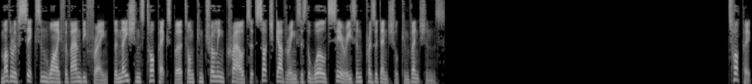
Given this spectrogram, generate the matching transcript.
mother of six and wife of Andy Frain, the nation's top expert on controlling crowds at such gatherings as the World Series and presidential conventions. Topic:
